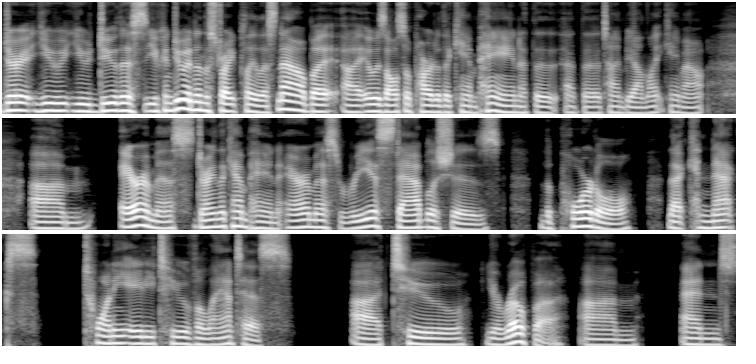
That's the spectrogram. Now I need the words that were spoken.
during you you do this, you can do it in the strike playlist now, but uh, it was also part of the campaign at the at the time Beyond Light came out. Um, Eramis during the campaign, Eramis reestablishes the portal that connects 2082 Volantis uh, to Europa. Um, and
